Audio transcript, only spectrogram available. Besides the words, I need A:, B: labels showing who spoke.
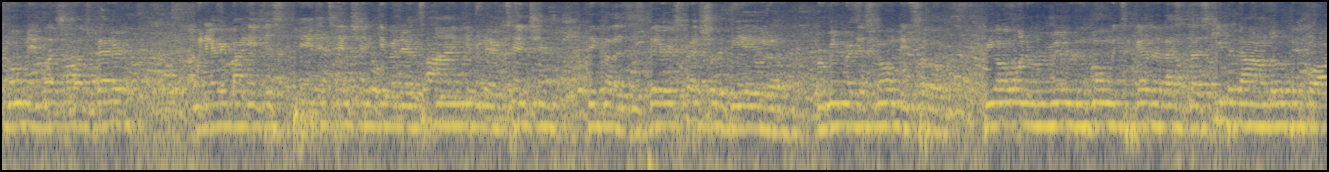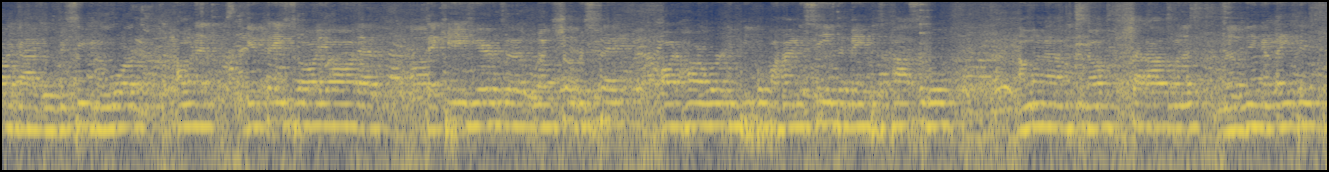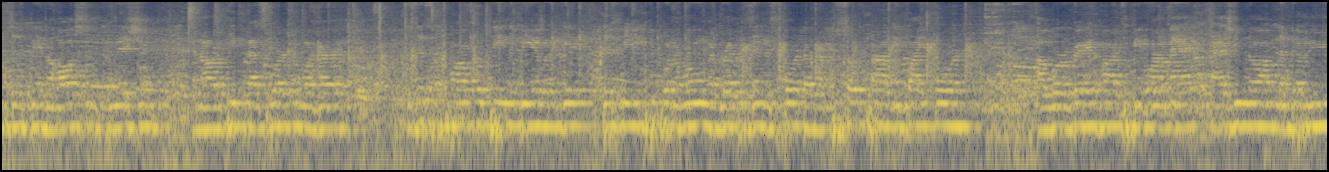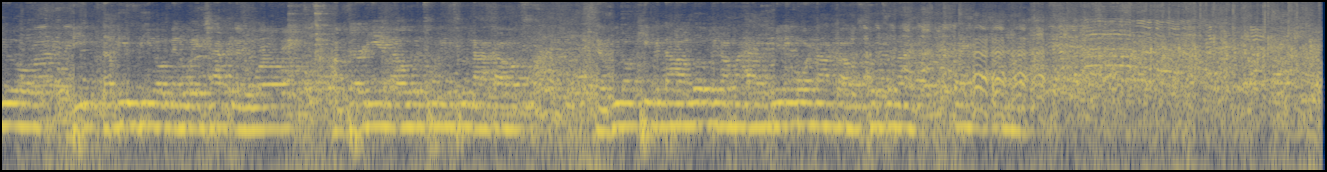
A: the moment much, much better when everybody's just paying attention, giving their time, giving their attention, because it's very special to be able to remember this moment. So we all want to remember this moment together. Let's let's keep it down a little bit for all the guys who's receiving the award. I want to give thanks to all y'all that that came here to show respect, all the hardworking people behind the scenes that made this possible. I want to, you know, shout out Melvina and Lathan an awesome commission and all the people that's working with her. It's just a powerful thing to be able to get this many people in the room and represent the sport that I'm so proudly fight for. I work very hard to be where I'm at. As you know, I'm the WBO, WBO middleweight champion of the world. I'm 30 and 0 with 22 knockouts. And if we don't keep it down a little bit, I'm going to have many more knockouts for tonight.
